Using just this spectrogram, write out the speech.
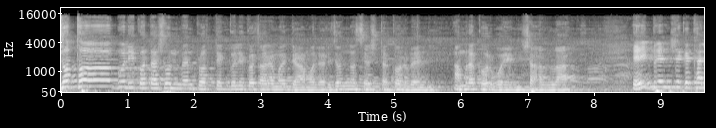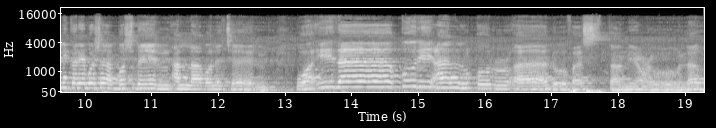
যতগুলি কথা শুনবেন প্রত্যেকগুলি কথার মধ্যে আমলের জন্য চেষ্টা করবেন আমরা করব ইনশাআল্লাহ এই ব্রেন থেকে খালি করে বসা বসবেন আল্লাহ বলেছেন وَإِذَا قُرِئَ الْقُرْآنُ فَاسْتَمِعُوا لَهُ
